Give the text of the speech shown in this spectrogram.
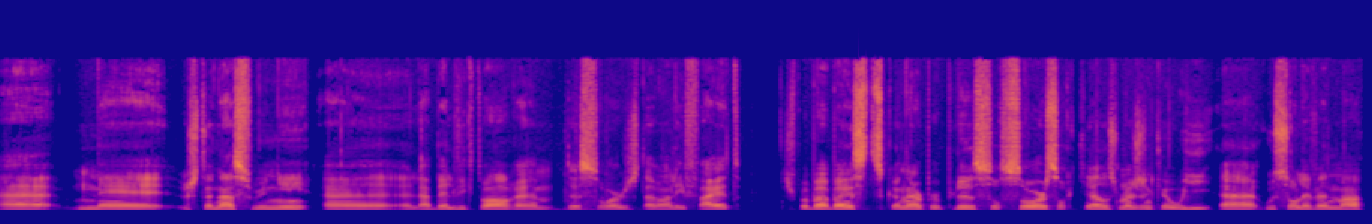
Euh, mais je tenais à souligner euh, la belle victoire euh, de Soar juste avant les fêtes. Je sais pas, ben, si tu connais un peu plus sur Soar, sur Kells, j'imagine que oui, ou sur l'événement,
